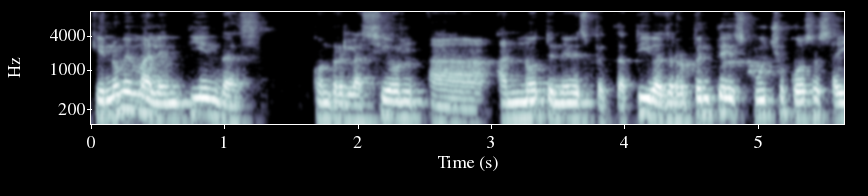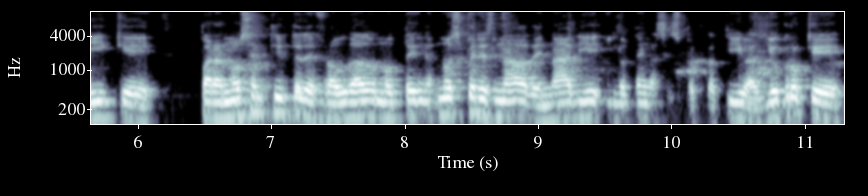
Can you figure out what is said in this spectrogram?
que no me malentiendas con relación a, no tener expectativas. De repente escucho cosas ahí que para no sentirte defraudado no, tenga, no esperes nada de nadie y no tengas expectativas. Yo creo que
